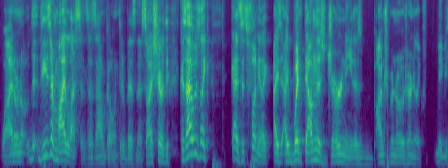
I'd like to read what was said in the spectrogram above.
Well, I don't know. Th- these are my lessons as I'm going through business. So I share with you because I was like, guys, it's funny. Like I, I went down this journey, this entrepreneurial journey, like maybe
